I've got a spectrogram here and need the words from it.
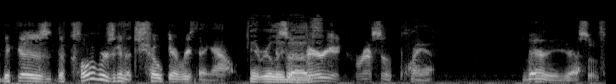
because the clover is going to choke everything out. It really it's does. a very aggressive plant, very aggressive.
